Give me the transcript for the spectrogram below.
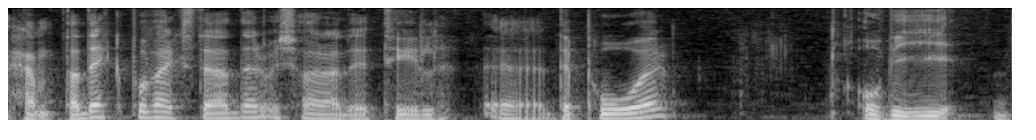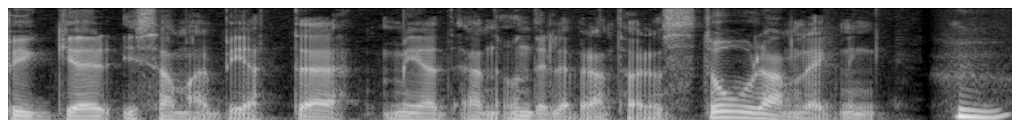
hämta däck på verkstäder och köra det till eh, depåer. Och vi bygger i samarbete med en underleverantör en stor anläggning. Mm.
